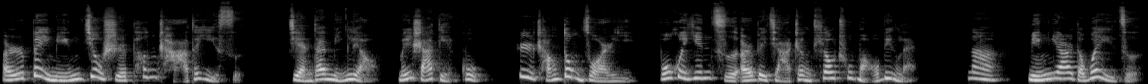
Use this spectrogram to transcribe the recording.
而被名就是烹茶的意思，简单明了，没啥典故，日常动作而已，不会因此而被贾政挑出毛病来。那茗烟的位子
